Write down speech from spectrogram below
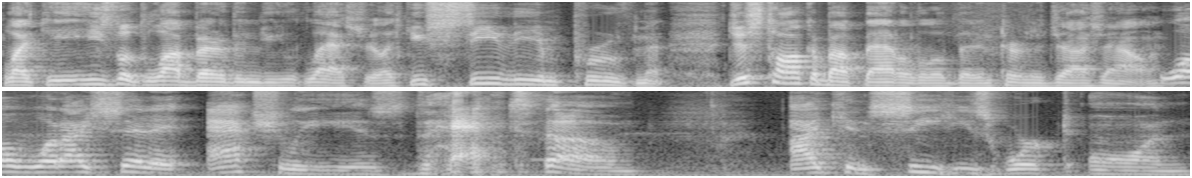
Like he, he's looked a lot better than you last year. Like you see the improvement. Just talk about that a little bit in terms of Josh Allen. Well, what I said actually is that um, I can see he's worked on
